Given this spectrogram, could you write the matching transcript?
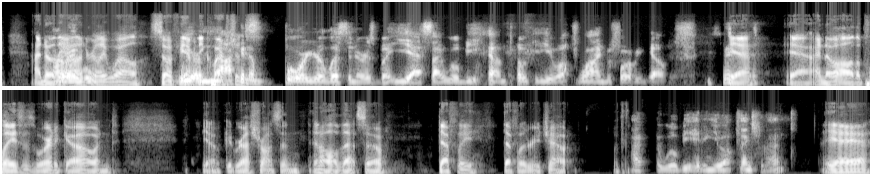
I know the right, island well, really well. So if you have any questions, I'm not going to bore your listeners, but yes, I will be um, poking you offline before we go. yeah, yeah, I know all the places where to go and you know good restaurants and and all of that. So definitely definitely reach out. I will be hitting you up. Thanks for that. Yeah, yeah.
